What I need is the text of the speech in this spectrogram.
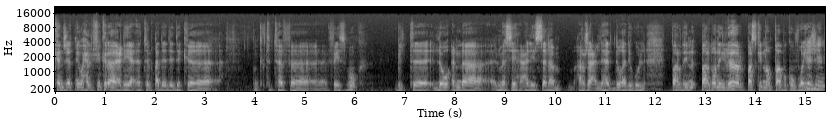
كان جاتني واحد الفكرة يعني تبقى ديك كنت كتبتها في فيسبوك. قلت لو أن المسيح عليه السلام رجع لهذا غادي يقول pardonne-leur parce qu'ils n'ont pas beaucoup voyagé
